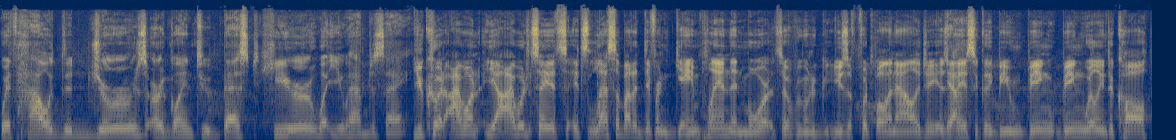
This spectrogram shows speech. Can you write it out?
with how the jurors are going to best hear what you have to say. You could. I want. Yeah, I would say it's it's less about a different game plan than more. So if we're going to use a football analogy, is Yeah. basically being being being willing to call,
